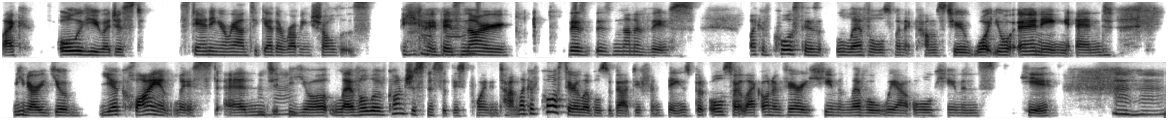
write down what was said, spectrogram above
Like all of you are just standing around together, rubbing shoulders. You know, mm-hmm. there's no, there's there's none of this like of course there's levels when it comes to what you're earning and you know your your client list and mm-hmm. your level of consciousness at this point in time like of course there are levels about different things but also like on a very human level we are all humans here mm-hmm.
